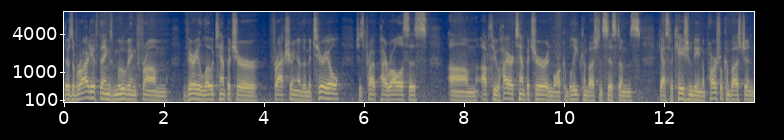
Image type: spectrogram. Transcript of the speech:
there's a variety of things moving from very low temperature fracturing of the material, which is pyrolysis, um, up through higher temperature and more complete combustion systems, gasification being a partial combustion,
